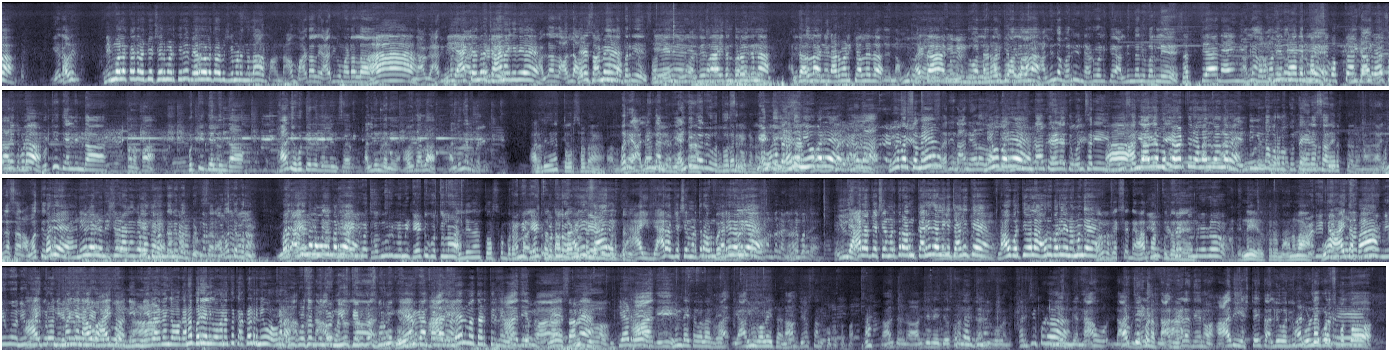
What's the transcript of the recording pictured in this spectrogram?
ಏನ್ ಅವ್ರು ನಿಮ್ಮ ಮೂಲಕ ಅಂದ್ರೆ ಅಬ್ಜೆಕ್ಷನ್ ಮಾಡ್ತೀರಿ? ಬೇರೆ ಮೂಲಕ ಅಬ್ಜೆಕ್ಷನ್ ಮಾಡಂಗಲ್ಲ? ನಾವ್ ಮಾಡಲ್ಲ ಯಾರಿಗೂ ಮಾಡಲ್ಲ. ನಾವ್ ಯಾರಿಗೂ ನೀ ಯಾಕಂದ್ರೆ ಬರ್ರಿ. ಆಗಿದೆಯಾ ಅಲ್ಲ ಅಲ್ಲ ಅಲ್ಲ ಏ ಸ್ವಾಮಿ. ಬರ್ರಿ. ನೀನ್ ಇದನ್ನ ಇದನ್ನ ಬಿಡು ಇದನ್ನ. ಇದಲ್ಲ ನಿನ್ನ ನಡವಳಿಕೆ ಅಲ್ಲ ಇದು. ಆಯ್ತಾ? ನಡವಳಿಕೆ ನೀನು. ಅಲ್ಲಿಂದ ಬರ್ರಿ ನಡವಳಿಕೆ ಅಲ್ಲಿಂದಾನೆ ಬರ್ಲಿ. ಸತ್ಯ ನ್ಯಾಯ ಧರ್ಮದಿಂದ. ಮನಸ್ಸಿಗೆ ಒಪ್ತು ಅಂತಂದ್ರೆ ಸುಮ್ಮನೆ ಬಿಡು ಹುಟ್ಟಿದ್ದು ಎಲ್ಲಿಂದ ಬರಪ್ಪ. ಹುಟ್ಟಿದ್ದು ಎಲ್ಲಿಂದ ಹಾದಿ ಹುಟ್ಟಿರೋದು ಎಲ್ಲಿಂದ ಸರ್? ಅಲ್ಲಿಂದಾನೆ. ಹೌದಲ್ಲ? ಅಲ್ಲಿಂದಾನೆ ಬರ್ರಿ. ಅಲ್ಲಿಂದನೇ ತೋರ್ಸೋಣ. ಬರ್ರಿ ಅಲ್ಲಿಂದ ಎಂಡಿಂಗ್ ತೋರಿಸ್ರಿ. ಎಂಡ್ ಬರ್ರಿ ನೀವು ಬರ್ರಿ. ನೀವು ಬರ್ರಿ ಸಮಯ ಸರಿ ನಾನು ಹೇಳೋದು ನೀವು ಬರ್ರಿ. ಎಂಡಿಂದ ಅಂತ ಹೇಳೈತಿ ಒಂದ್ಸರಿ ಹಂಗಾದ್ರೆ ಮುಖ ಹಾಡ್ತೀರಿ ಎಲ್ಲರಿಗೂ ಹಂಗಾರೆ. ಎಂಡಿಂಗ್ ಇಂದ ಬರ್ಬೇಕು ಅಂತ ಹೇಳ ಸರ್. ಇಲ್ಲ ಸರ್ ಅವತ್ತೇ ಬರ್ರಿ ನೀವು ಬರ್ರಿ ನಿಶ್ಚಯ ಆಗಂಗಿಲ್ಲ ಹಂಗಾರೆ ಬಂದ್ಬಿಡ್ರಿ ಬಂದ್ಬಿಡಿ ಸರ್ ಅವತ್ತೇ ಬರ್ರಿ. ತೋರ್ಸ್ಕೊಂಡ್ ಇಲ್ಲಿ ಯಾರು ಅಬ್ಜೆಕ್ಷನ್ ಮಾಡ್ತಾರೋ ಅವ್ರನ್ನ ಕರೀರಿ ಅಲ್ಲಿಗೆ. ಇಲ್ಲಿ ಯಾರು ಅಬ್ಜೆಕ್ಷನ್ ಮಾಡ್ತಾರೋ ಅವ್ರನ್ನ ಕರೀರಿ ಅಲ್ಲಿಗೆ ಜಾಗಕ್ಕೆ. ನಾವು ಬರ್ತೀವಲ್ಲ ಅವರು ಬರ್ಲಿ ನಮಗೆ. ಅಬ್ಜೆಕ್ಷನ್ ಯಾರು ಮಾಡ್ತಿದ್ದಾರೆ? ಅದನ್ನೇ ಹೇಳ್ತಾರ ನಾನು ಹ್ಞೂ ಆಯ್ತಪ್ಪ. ಆಯ್ತು ನಿಮ್ಮಂಗೆ ನಾವು ಆಯ್ತು. ನಿಮ್ ನೀವ್ ಹೇಳ್ದಂಗೆ ಹೋಗೋಣ. ಬರ್ರಿ ಅಲ್ಲಿಗೆ ಹೋಗೋಣ ಅಂತ ಕರ್ಕೊಳ್ರಿ ನೀವು ಹೋಗೋಣ. ಏನ್ ಮಾತಾಡ್ತೀರಿ ನೀವು? ಸ್ವಾಮಿ ಕೇಳ್ರಿ. ನಿಮ್ದೈತವಲ್ಲ ಅಲ್ಲಿ? ನಿಮ್ದು ಹೊಲ ಐತ ನಾವು ದೇವಸ್ಥಾನಕ್ಕೆ ಹೋಗ್ಬೇಕಪ್ಪ. ಆಂಜನೇಯ ದೇವಸ್ಥಾನ ಐತೆ ಅಲ್ಲಿಗೆ ಹೋಗೋಣ. ಅರ್ಜಿ ಕೊಡು. ನಾವು ಹೇಳೋದೇನು? ಹಾದಿ ಎಷ್ಟೈತೆ ಅಲ್ಲಿವರೆಗೂ ಪೂರ್ಣಗೊಳಿಸ್ಬೇಕು.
